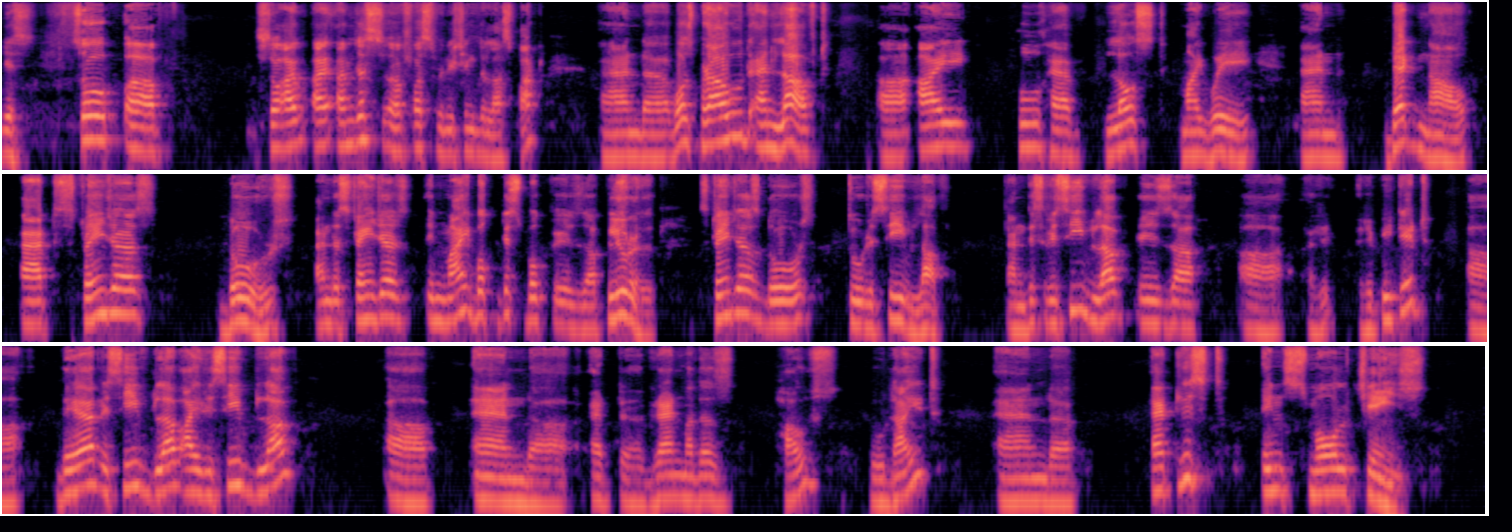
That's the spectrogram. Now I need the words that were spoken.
Yes. So, uh, so I, I, am just uh, first finishing the last part and uh, was proud and loved. Uh, I who have lost my way and beg now at strangers' doors and the strangers in my book, this book is uh, plural, strangers' doors to receive love. And this receive love is uh, re repeated. Uh, there received love, I received love uh, and uh, at uh, grandmother's house who died and at least in small change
